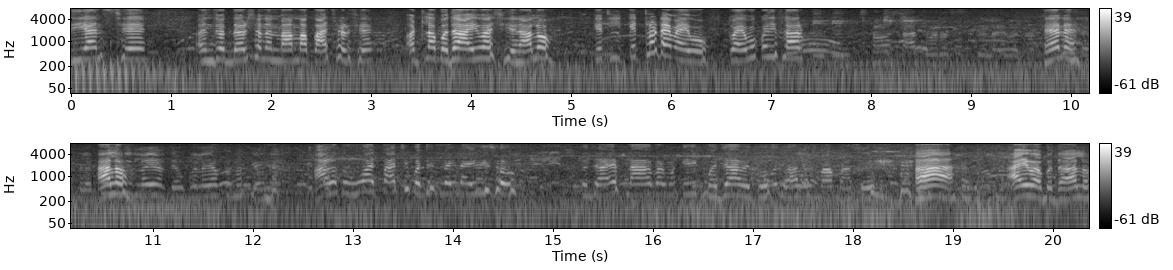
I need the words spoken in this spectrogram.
જીયાન્સ છે અને જો દર્શન અને મામા પાછળ છે. આટલા બધા આવ્યા છીએ ને હાલો. કેટલો કેટલો ટાઈમ આવ્યો તો આવ્યો કોઈ ફ્લાવર હે ને? હાલો. હાલો તો હું આજ પાછી બધી લઈને આવી છું. તો જાય ફ્લાવર બાગમાં કેવી મજા આવે તો હાલો. મામા છે. હા આવ્યા બધા. હાલો.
